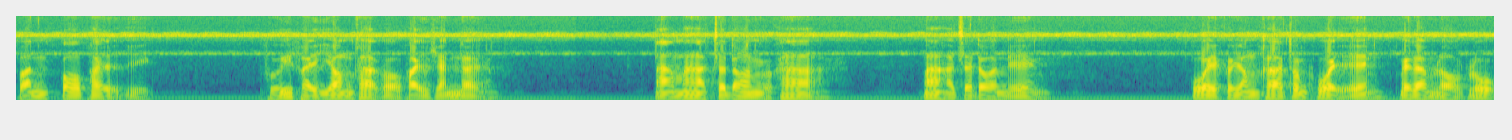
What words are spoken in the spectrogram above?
ฟันกอไผ่อีกผุยไผ่ย่อมฆ่ากอไผ่ฉันเลยนางมหาจดอนก็ฆ่ามหาจดอนเองกล้วยก็ยอมฆ่าต้นกล้วยเองไปดำหลอกลูก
